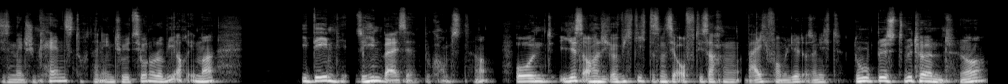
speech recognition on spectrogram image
diesen Menschen kennst, durch deine Intuition oder wie auch immer, Ideen, so Hinweise bekommst. Ja? Und hier ist auch natürlich auch wichtig, dass man sehr oft die Sachen weich formuliert, also nicht, du bist wütend. Ja?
